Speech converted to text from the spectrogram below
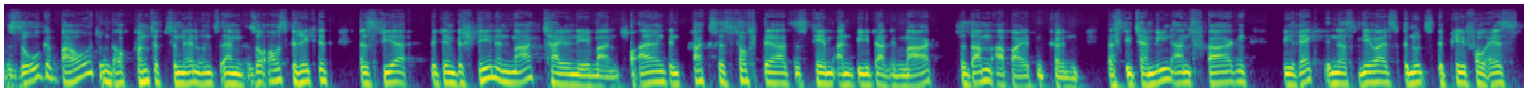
so gebaut und auch konzeptionell uns ähm, so ausgerichtet, dass wir mit den bestehenden Marktteilnehmern, vor allem den Praxis-Software-Systemanbietern im Markt, zusammenarbeiten können, dass die Terminanfragen direkt in das jeweils genutzte PVS,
